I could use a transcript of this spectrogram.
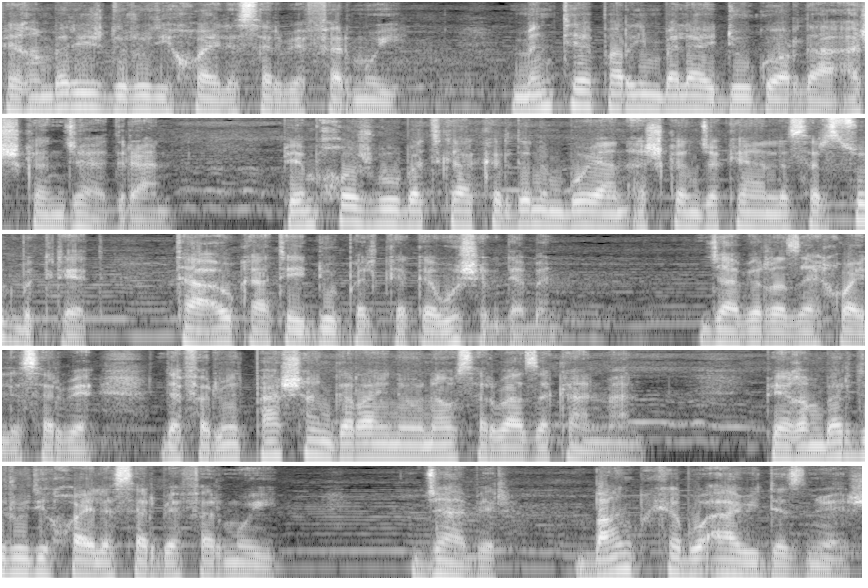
پێغەمبەریش درودی خوای لەسەر بێ فەرمووی من تێپەڕیم بەلای دوو گۆڕدا ئەشکەنجە دران پێم خۆش بوو بە تکاکردنم بۆیان ئەشکەنجەکەیان لەسەر سوک بکرێت تا ئەو کاتەی دوو پلکەکە وشک دەبن جابر ڕزای خوای لەسەر بێ دەفەرمێت پاشان گەڕینەوە ناو سربازەکانمان پێغەمبەر درودی خوای لەسەر بێ فەرمووی جابر بانگ بکە بۆ ئاوی دەستنوێش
